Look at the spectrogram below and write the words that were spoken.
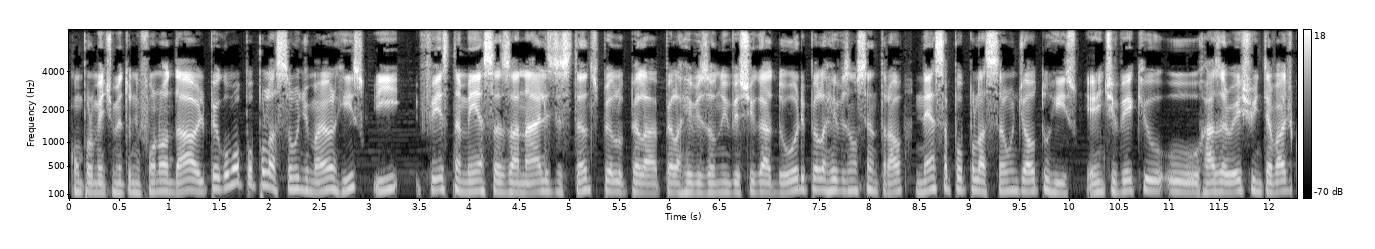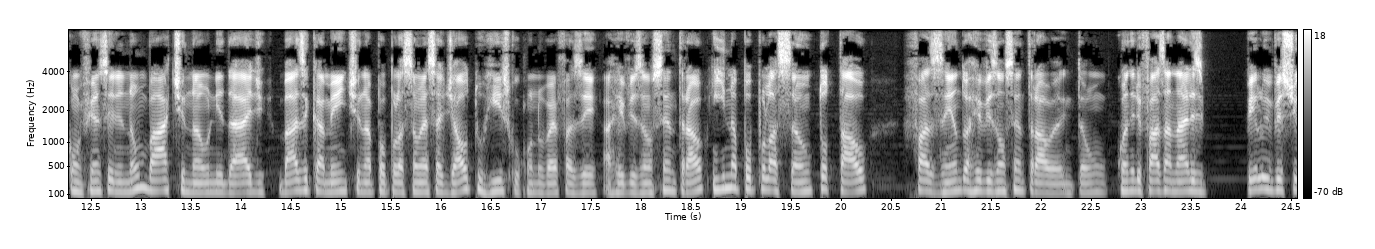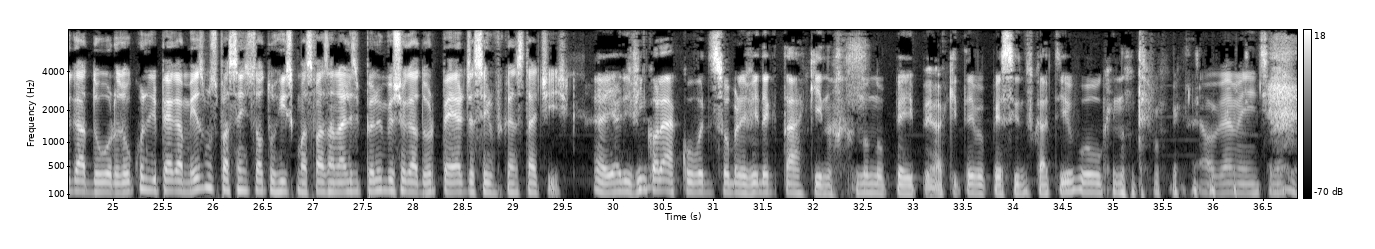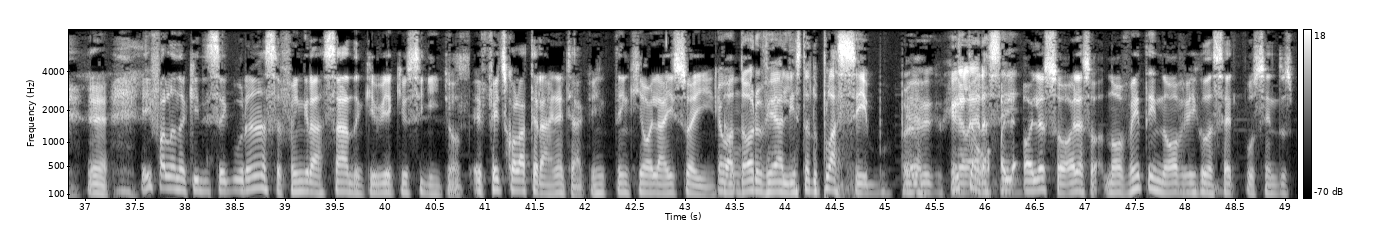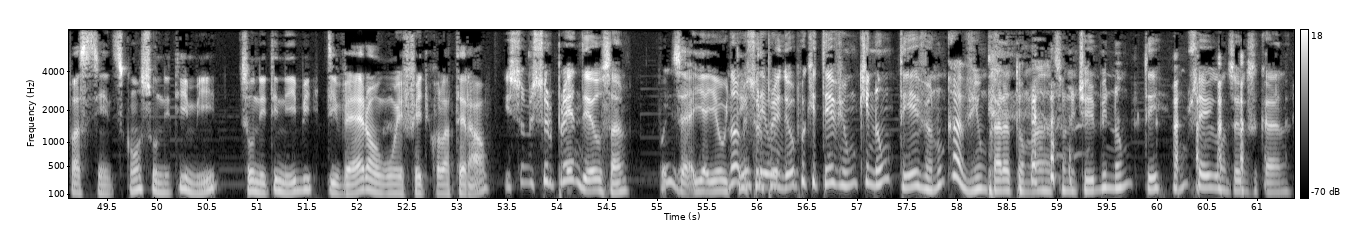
comprometimento linfonodal, ele pegou uma população de maior risco e fez também essas análises tanto pelo, pela, pela revisão do investigador e pela revisão central nessa população de alto risco. E a gente vê que o, o hazard ratio, o intervalo de confiança, ele não bate na unidade, basicamente na população essa de alto risco quando vai fazer a revisão central e na população total fazendo a revisão central. Então, quando ele faz análise pelo investigador, ou quando ele pega mesmo os pacientes de alto risco, mas faz análise pelo investigador, perde a significância estatística. É, e adivinha qual é a curva de sobrevida que está aqui no, no, no, paper? Aqui teve o P significativo ou que não teve o P Obviamente, né? É. E falando aqui de segurança, foi engraçado que vi aqui o seguinte, ó, efeitos colaterais, né, Tiago? A gente tem que olhar isso aí. Então, Eu adoro ver a lista do placebo, para é. ver o que a então, galera olha, olha só, olha só, 99,7% dos pacientes com sunitinib sunitinib tiveram algum efeito colateral. Isso me surpreendeu, sabe? Pois é, e aí 88... Não, me surpreendeu porque teve um que não teve. Eu nunca vi um cara tomar sunitinib e não ter. Não sei o que aconteceu com esse cara.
